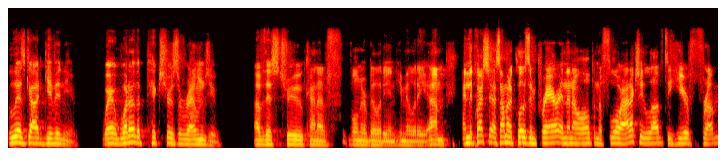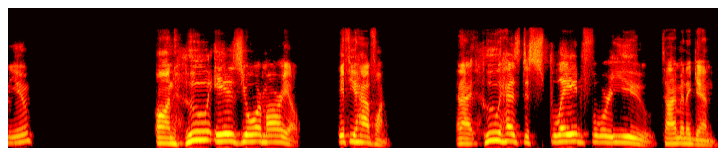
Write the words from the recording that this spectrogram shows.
Who has God given you? Where what are the pictures around you of this true kind of vulnerability and humility? Um, and the question, so I'm going to close in prayer and then I'll open the floor. I'd actually love to hear from you on who is your Mario, if you have one. And I, who has displayed for you time and again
